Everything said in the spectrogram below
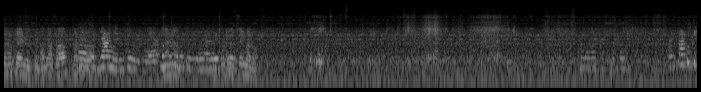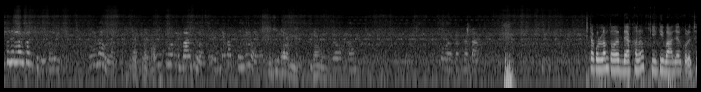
রয়েছে ভাজা খাও তারপরে না, না। ওটা ভালো। ছিল? তাই নিলাম না। লঙ্কা এর কিছু করার নেই তোমার কাটা চেষ্টা করলাম তোমাদের দেখানোর কি কি বাজার করেছে।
